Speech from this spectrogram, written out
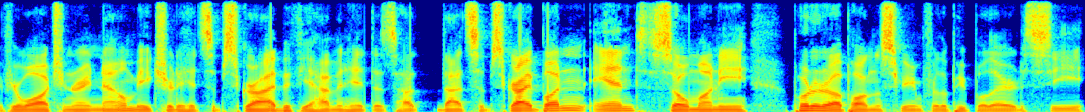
If you're watching right now, make sure to hit subscribe if you haven't hit that, that subscribe button. And so money, put it up on the screen for the people there to see.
